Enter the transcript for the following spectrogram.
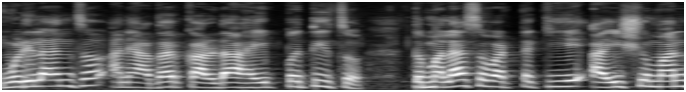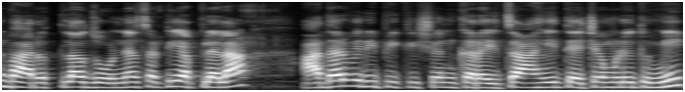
वडिलांचं आणि आधार कार्ड आहे पतीचं. तर मला असं वाटतं की हे आयुष्यमान भारतला जोडण्यासाठी आपल्याला आधार व्हेरिफिकेशन करायचं आहे. त्याच्यामुळे तुम्ही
